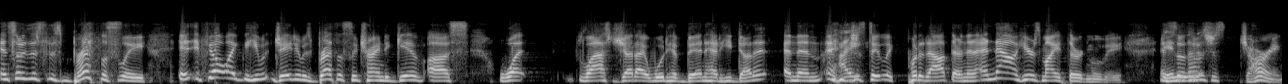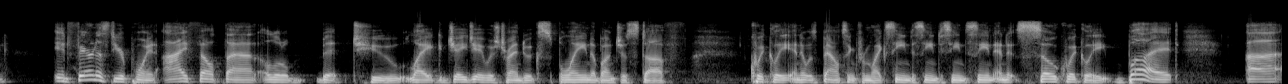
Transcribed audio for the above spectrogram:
And so this this breathlessly, it, it felt like he JJ was breathlessly trying to give us what Last Jedi would have been had he done it, and then and I, just like put it out there, and then and now here's my third movie, and so that was just jarring. In fairness to your point, I felt that a little bit too. Like JJ was trying to explain a bunch of stuff quickly, and it was bouncing from like scene to scene to scene to scene, and it's so quickly. But uh,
